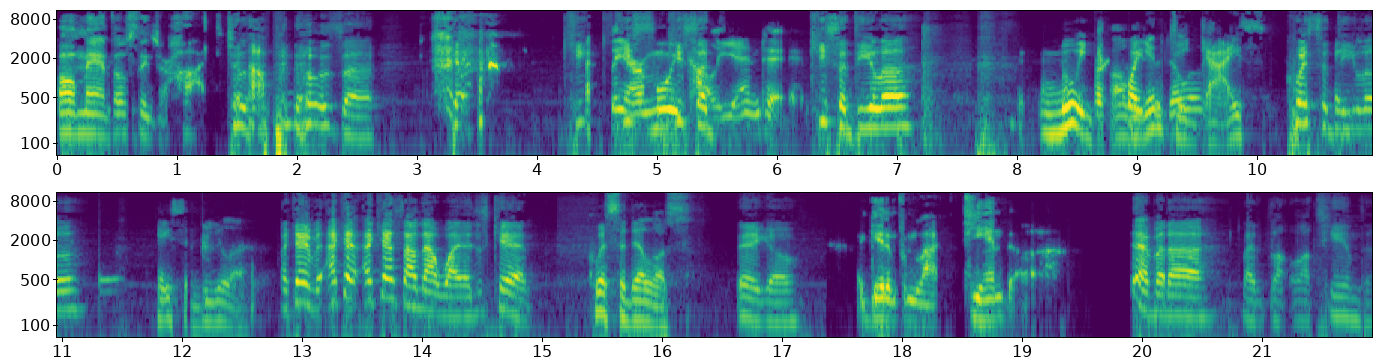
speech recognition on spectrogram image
oh man, those things are hot. jalapenos. Uh, ke- ki- They are muy quisa- caliente. quesadilla, muy caliente, guys. quesadilla. Quesadilla. I can't. Even, I can't. I can't sound that white. I just can't. Quesadillas. There you go. I get them from La Tienda. Yeah, but uh, like La, La Tienda.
